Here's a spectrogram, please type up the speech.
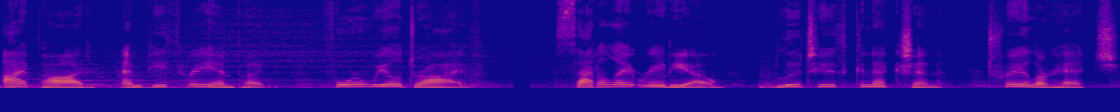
iPod, MP3 input, four-wheel drive, satellite radio, Bluetooth connection, trailer hitch.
